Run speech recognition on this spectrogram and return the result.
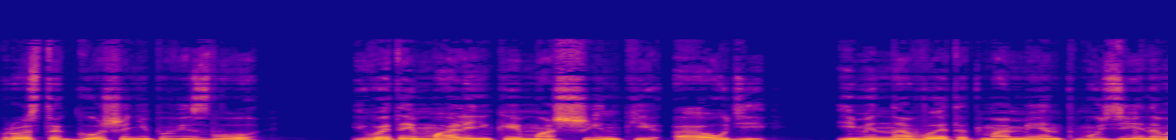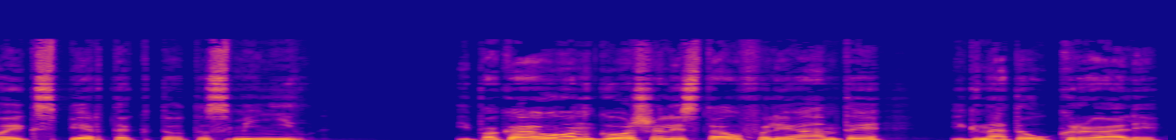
Просто Гоше не повезло. И в этой маленькой машинке Ауди именно в этот момент музейного эксперта кто-то сменил. И пока он, Гоша, листал фолианты, Игната украли.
